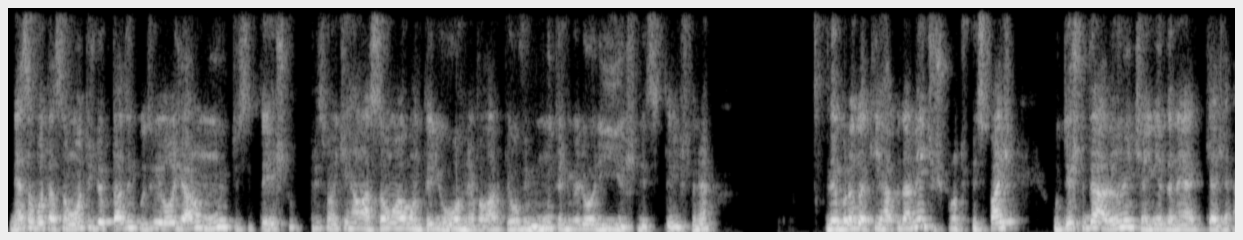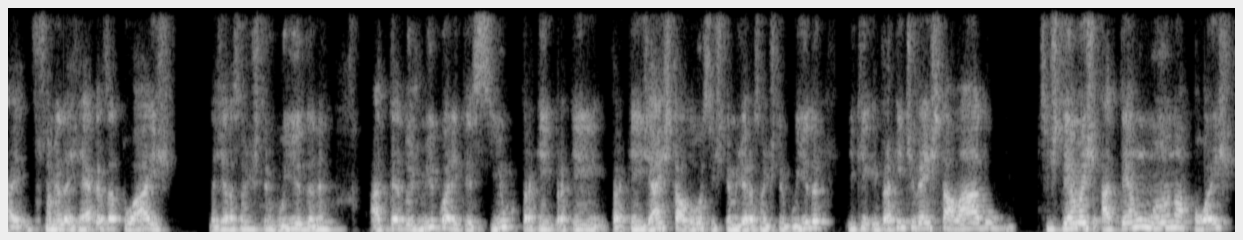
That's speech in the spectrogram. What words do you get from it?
Nessa votação ontem, os deputados, inclusive, elogiaram muito esse texto, principalmente em relação ao anterior, né, falaram que houve muitas melhorias nesse texto, né, Lembrando aqui rapidamente os pontos principais, o texto garante ainda né, que a, a, o funcionamento das regras atuais da geração distribuída né, até 2045, para quem, quem, quem já instalou sistema de geração distribuída, e, que, e para quem tiver instalado sistemas até um ano após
